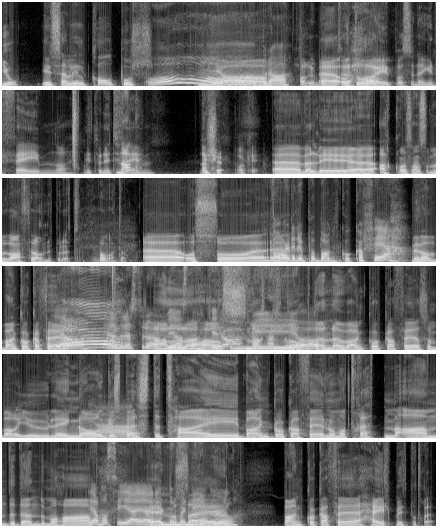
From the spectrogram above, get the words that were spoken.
Jo, Iselil Kolpos. Oh, Ja. bra. Har hun Eh, blitt og da- high på sin egen fame nå? Nytt på nytt Nei. fame? Ikke. Okay. Eh, veldig eh, akkurat sånn som vi var før Nytt på Nytt. På en måte. Eh, og så eh, Var dere på Bangkok kafé? Vi var på Bangkok kafé. Ja, en restaurant vi har Alle har snakket snakket mye opp om. denne Bangkok kafé som bare juling. Norges Ja. beste thai. Bangkok kafé nummer 13 med and. Det er den du må ha. Jeg må si jeg er Jeg en nummer ni si- girl. Bangkok kafé helt midt på treet.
